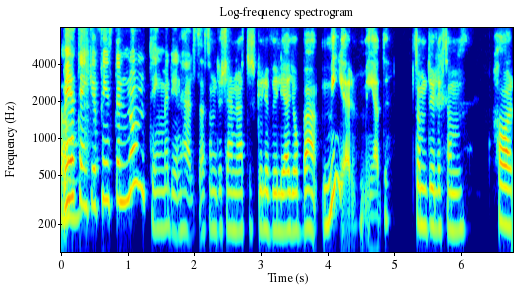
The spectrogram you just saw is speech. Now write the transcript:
Men Ja. jag tänker, finns det någonting med din hälsa som du känner att du skulle vilja jobba mer med? Som du liksom har...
